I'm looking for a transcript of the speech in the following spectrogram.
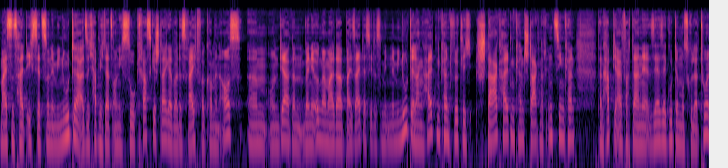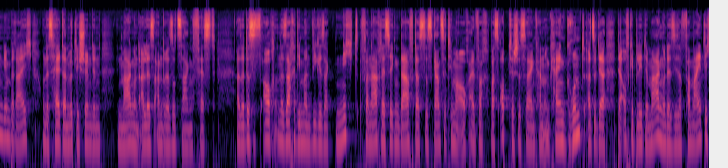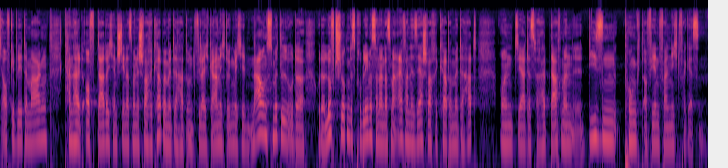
Meistens halte ich es jetzt so eine Minute, also ich habe mich da jetzt auch nicht so krass gesteigert, weil das reicht vollkommen aus. Ähm, und ja, dann, wenn ihr irgendwann mal dabei seid, dass ihr das eine Minute lang halten könnt, wirklich stark halten könnt, stark nach innen ziehen könnt, dann habt ihr einfach da eine sehr, sehr gute Muskulatur in dem Bereich und es hält dann wirklich schön den, den Magen und alles andere sozusagen fest. Also das ist auch eine Sache, die man, wie gesagt, nicht vernachlässigen darf, dass das ganze Thema auch einfach was Optisches sein kann und kein Grund, also der, der aufgeblähte Magen oder dieser vermeintlich aufgeblähte Magen kann halt oft dadurch entstehen, dass man eine schwache Körpermitte hat und vielleicht gar nicht irgendwelche Nahrungsmittel oder, oder Luftschlucken des Problems, sondern dass man einfach eine sehr schwache Körpermitte hat. Und ja, deshalb darf man diesen Punkt auf jeden Fall nicht vergessen.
